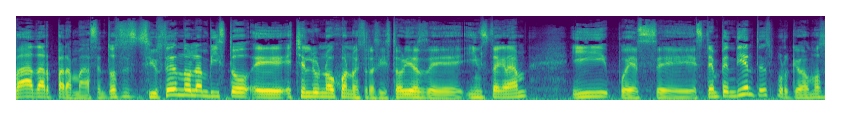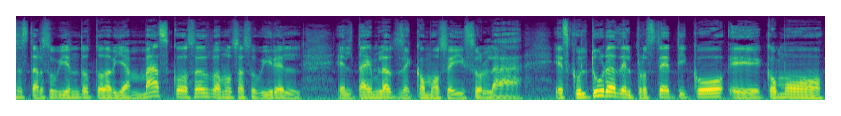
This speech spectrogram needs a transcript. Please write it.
va a dar para más. Entonces, si ustedes no lo han visto, eh, échenle un ojo a nuestras historias de Instagram y pues eh, estén pendientes porque vamos a estar subiendo todavía más cosas. Vamos a subir el, el timelapse de cómo se hizo la escultura del prostético, eh, cómo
